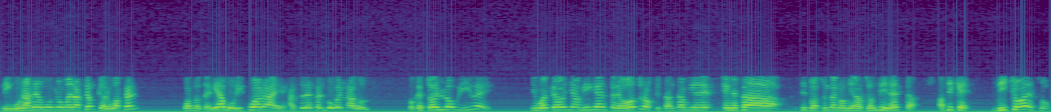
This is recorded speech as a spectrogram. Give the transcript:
ninguna remuneración, que lo va a hacer cuando tenía Boricua antes de ser gobernador, porque esto él lo vive, igual que Doña Miriam, entre otros, que están también en esa situación de nominación directa. Así que, dicho eso,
